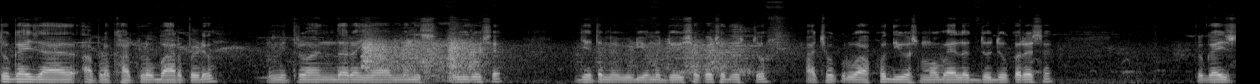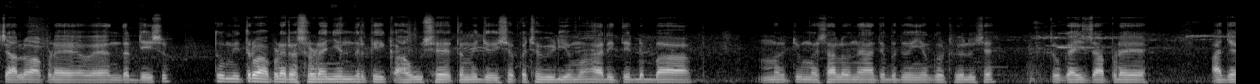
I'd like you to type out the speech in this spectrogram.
તો ગાઈઝ આ આપણો ખાટલો બહાર પડ્યો. મિત્રો, અંદર અહીંયા મનીષ આવી છે, જે તમે વિડીયોમાં જોઈ શકો છો દોસ્તો. આ છોકરું આખો દિવસ મોબાઈલ જ જોજો કરે છે. તો ગાઈઝ ચાલો આપણે હવે અંદર જઈશું. તો મિત્રો, આપણે રસોડાની અંદર કંઈક આવું છે, તમે જોઈ શકો છો વિડીયોમાં. આ રીતે ડબ્બા, મરચું, મસાલો ને આ તે બધું અહીંયા ગોઠવેલું છે. તો ગાઈઝ આપણે આજે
